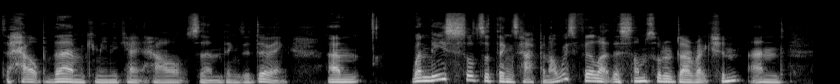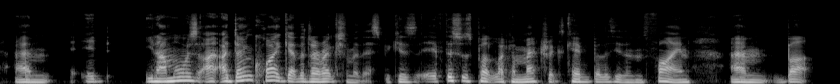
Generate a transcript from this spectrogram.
to help them communicate how certain things are doing. Um, when these sorts of things happen, I always feel like there's some sort of direction and um, it, you know, I'm always, I, I, don't quite get the direction with this because if this was put like a metrics capability, then fine. Um, but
